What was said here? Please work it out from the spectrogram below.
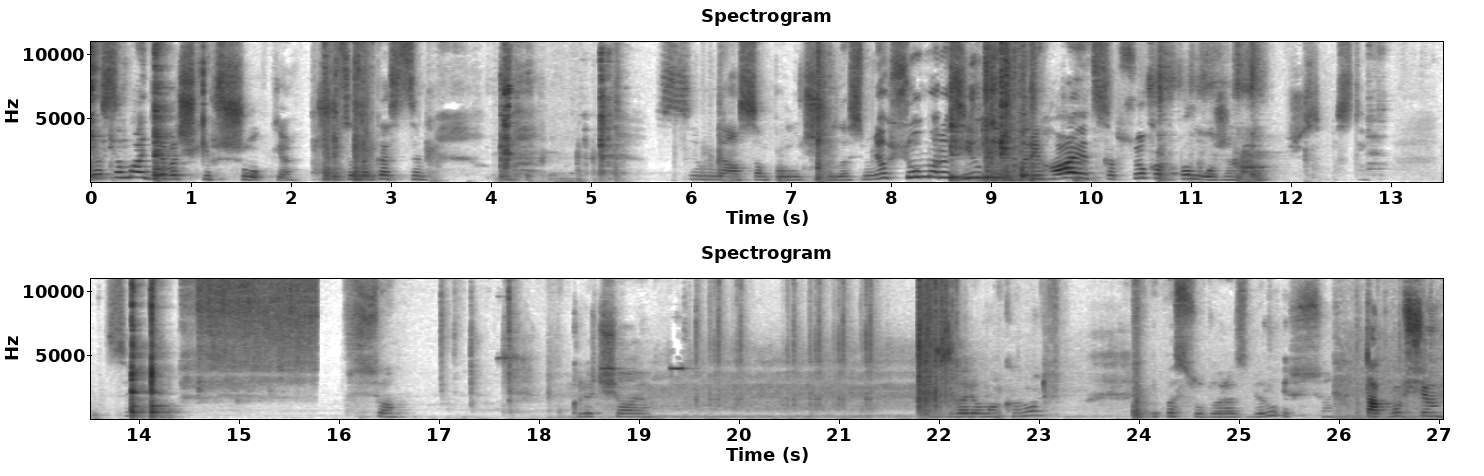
Я сама, дівчатки, в шокі. Що це таке з цим. Цим м'ясом получилось. У меня все в морозилке зберігається, все как положено. Сейчас я поставлю. Це. Все. Включаю. Зварю макарон и посуду разберу и все. Так, в общем,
